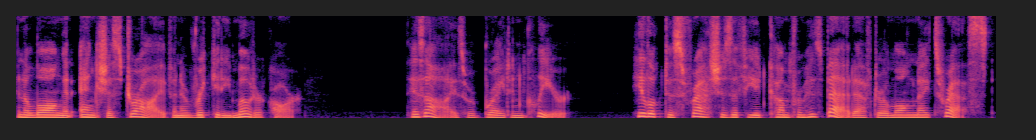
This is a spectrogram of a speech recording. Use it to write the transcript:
in a long and anxious drive in a rickety motor car. His eyes were bright and clear. He looked as fresh as if he had come from his bed after a long night's rest.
